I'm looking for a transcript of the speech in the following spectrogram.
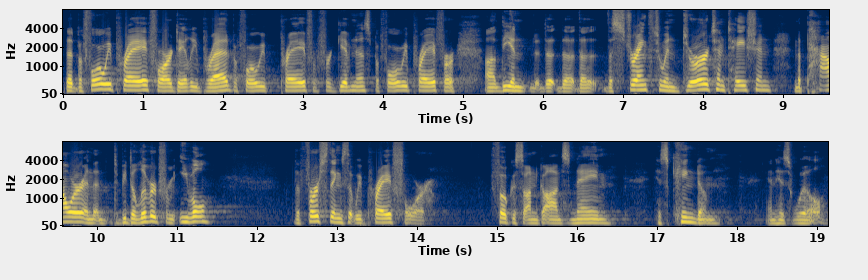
that before we pray for our daily bread, before we pray for forgiveness, before we pray for uh, the, the, the, the, strength to endure temptation and the power and the, to be delivered from evil, the first things that we pray for focus on God's name, His kingdom, and His will.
